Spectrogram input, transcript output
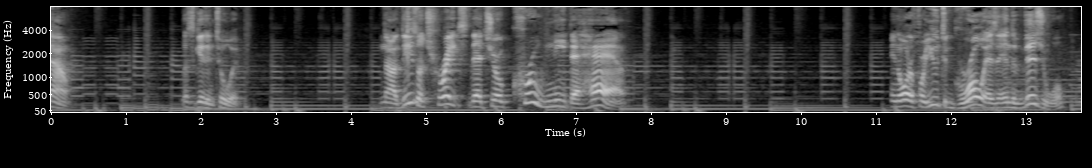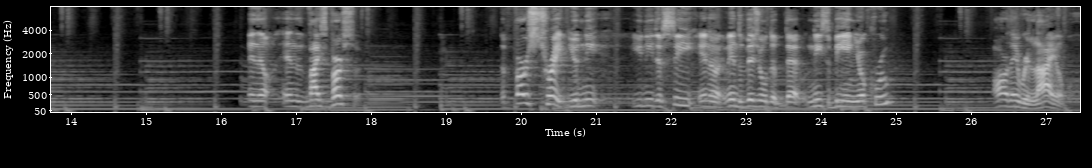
Now, let's get into it. Now, these are traits that your crew need to have in order for you to grow as an individual and, and vice versa. The first trait you need you need to see in an individual that, that needs to be in your crew are they reliable?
